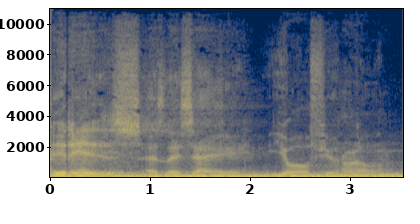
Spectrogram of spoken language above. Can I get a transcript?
It is, as they say, your funeral.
